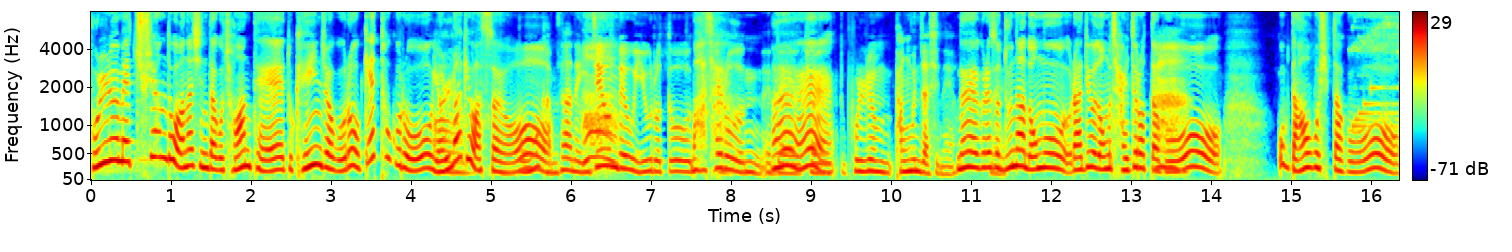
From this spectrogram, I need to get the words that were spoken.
볼륨에 출연도 원하신다고 저한테 또 개인적으로 깨톡으로 아, 연락이 어, 왔어요. 너무 감사하네. 이재훈 배우 이후로 또 맞아요. 새로운 네, 네. 저희 볼륨 방문자시네요. 네, 그래서 네. 누나 너무 라디오 너무 잘 들었다고 꼭 나오고 싶다고 아,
